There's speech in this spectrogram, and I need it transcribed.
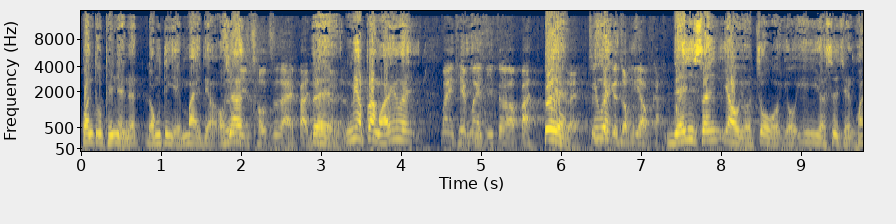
关渡平原的农地也卖掉。我现在自己筹资来办，对，没有办法，因为卖田卖地都要办，对，对，因为一个荣耀感。人生要有做有意义的事情，我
